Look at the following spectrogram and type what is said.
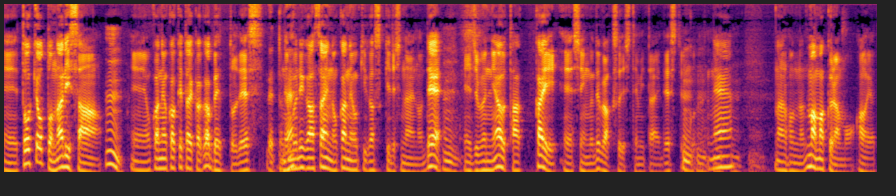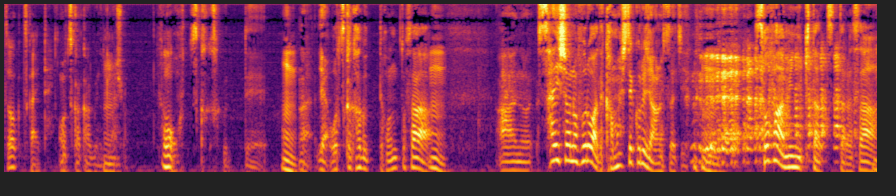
えー、東京都成さん、うん、えー、お金をかけたい家具はベッドです。ベッドね、眠りが浅いのか寝起きがすっきりしないので、うん、えー、自分に合う高い、えー、寝具で爆睡してみたいですということでね。なるほどな。まあ枕も合うやつを使いたい。大塚家具に行きましょう。うん、大塚家具って、うん、いや、大塚家具って本当さ、うんあの、最初のフロアでかましてくるじゃん、あの人たち。ソファー見に来たっつったらさ、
